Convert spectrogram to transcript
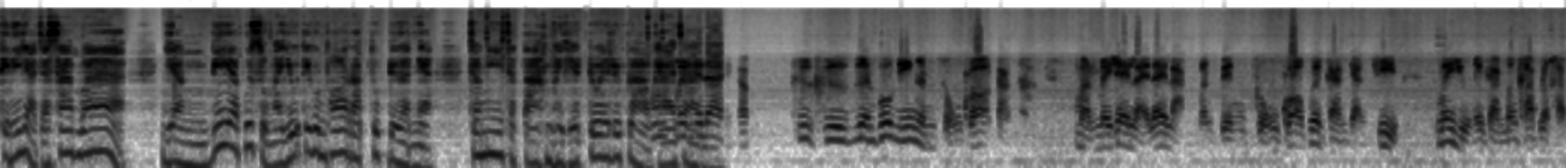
ทีนี้อยากจะทราบว่าอย่างเบี้ยผู้สูงอายุที่คุณพ่อรับทุกเดือนเนี่ย เจ้าหนี้จะตามมายึดด้วยหรือเปล่าคะอาไม่จารย์ไม่ได้ครับ คือคือเงินพวกนี้เงินสงเคราะห์ต่างหากมันไม่ใช่รายได้หลัก มันเป็นสงเคราะห์เพื่อการอย่างชีพไม่อยู่ในการบังคับแล้วครับ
